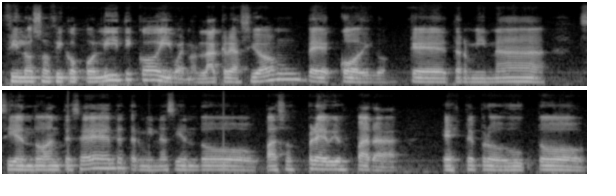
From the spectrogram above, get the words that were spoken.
filosófico-político y bueno, la creación de código que termina siendo antecedente, termina siendo pasos previos para este producto,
